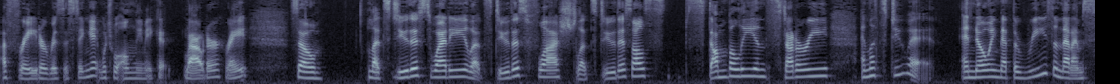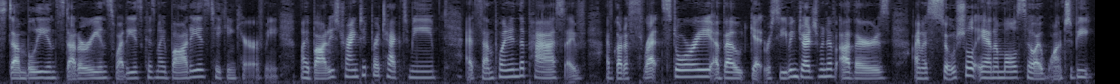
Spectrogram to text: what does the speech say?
afraid or resisting it, which will only make it louder, right? So let's do this sweaty. Let's do this flushed. Let's do this all stumbly and stuttery, and let's do it. And knowing that the reason that I'm stumbly and stuttery and sweaty is because my body is taking care of me. My body's trying to protect me. At some point in the past, I've I've got a threat story about get receiving judgment of others. I'm a social animal, so I want to be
